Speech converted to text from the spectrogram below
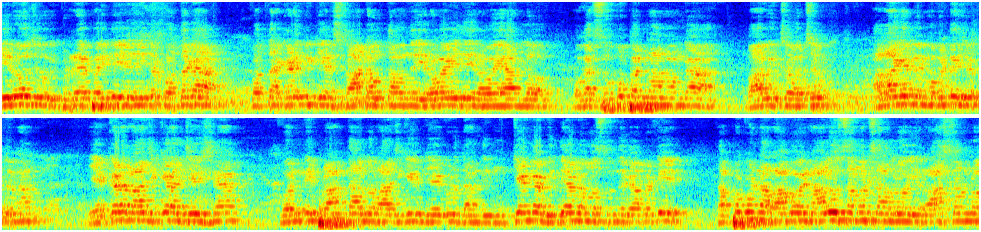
ఈరోజు ఇప్పుడు రేపైతే ఏదైతే కొత్తగా కొత్త అకాడమిక్ ఇయర్ స్టార్ట్ అవుతా ఉందో ఇరవై ఐదు ఇరవై ఆరులో ఒక శుభ పరిణామంగా భావించవచ్చు. అలాగే మేము ఒకటే చెప్తున్నాం. ఎక్కడ రాజకీయాలు చేసినా కొన్ని ప్రాంతాల్లో రాజకీయం చేయకూడదు. దానికి ముఖ్యంగా విద్యా వ్యవస్థ ఉంది కాబట్టి తప్పకుండా రాబోయే నాలుగు సంవత్సరాల్లో ఈ రాష్ట్రంలో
